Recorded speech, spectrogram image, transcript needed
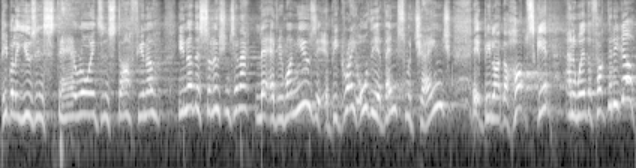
People are using steroids and stuff, you know. You know the solution to that? Let everyone use it. It'd be great. All the events would change. It'd be like the hop skip, and where the fuck did he go?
